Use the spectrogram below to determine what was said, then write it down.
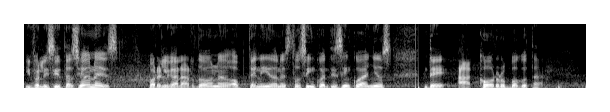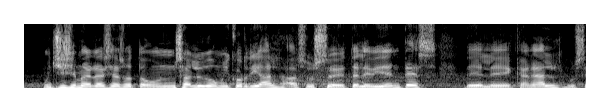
y felicitaciones por el galardón obtenido en estos 55 años de Acor Bogotá. Muchísimas gracias, Otto. Un saludo muy cordial a sus eh, televidentes del eh, canal UZ.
